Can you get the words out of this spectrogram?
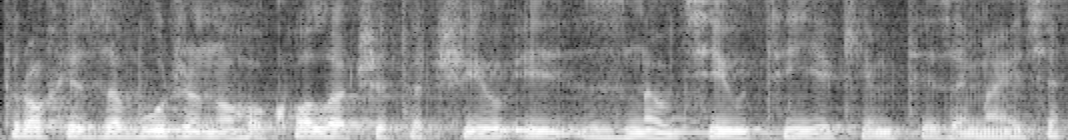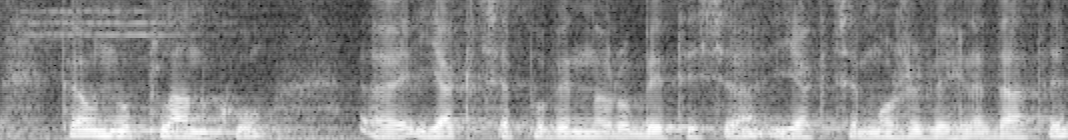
трохи завуженого кола читачів і знавців, ті, яким ти займаєшся, певну планку, е, як це повинно робитися, як це може виглядати.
